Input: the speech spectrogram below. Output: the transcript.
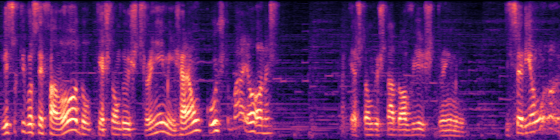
isso que você falou, do questão do streaming, já é um custo maior, né? A questão do estadual via streaming. Que seria um,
